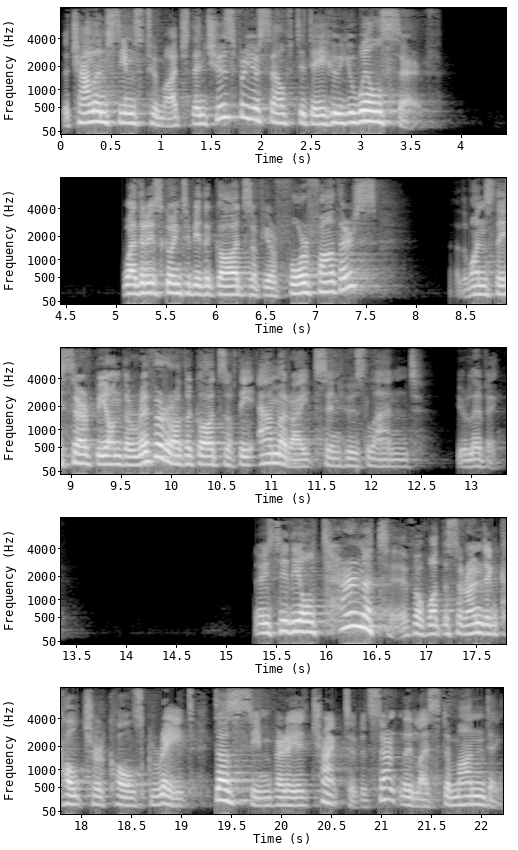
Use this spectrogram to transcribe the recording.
the challenge seems too much, then choose for yourself today who you will serve. Whether it's going to be the gods of your forefathers, the ones they serve beyond the river, are the gods of the Amorites in whose land you're living. Now, you see, the alternative of what the surrounding culture calls great does seem very attractive. It's certainly less demanding.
